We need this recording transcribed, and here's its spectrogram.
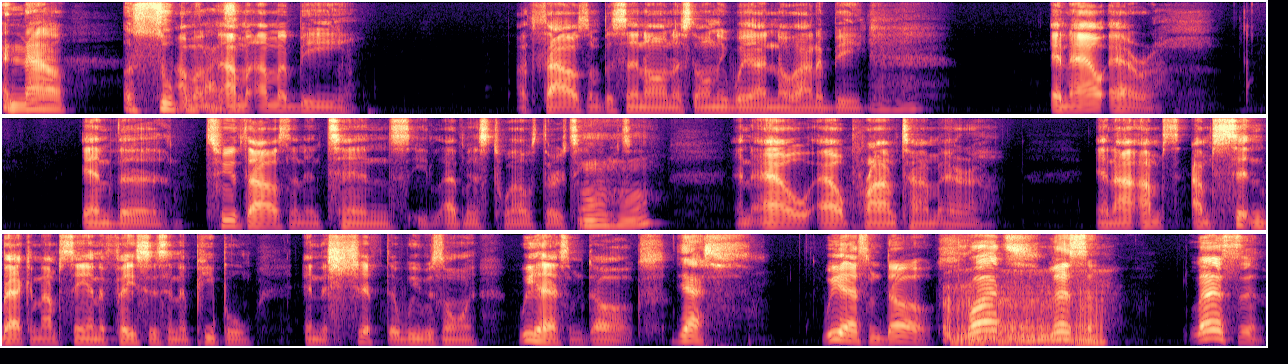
and now a I'm supervisor a, I'm a, I'm a be a thousand percent honest. The only way I know how to be in our era, in the 2010s, 11s, 12s, 13s, 14s, in our our prime time era, and I, I'm I'm sitting back and I'm seeing the faces and the people and the shift that we was on. We had some dogs. Yes. We had some dogs. What? Listen, listen.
